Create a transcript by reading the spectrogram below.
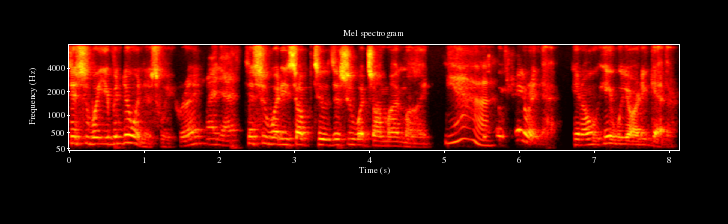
this is what you've been doing this week, right? My dad. This is what he's up to. This is what's on my mind. Yeah. We're sharing that. You know, here we are together.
